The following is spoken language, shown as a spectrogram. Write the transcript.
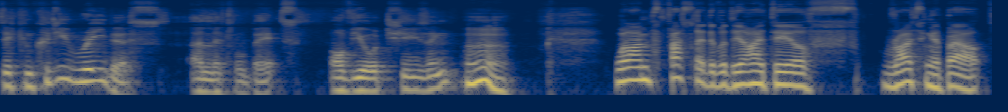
Dickon, could you read us a little bit of your choosing? Well, I'm fascinated with the idea of writing about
